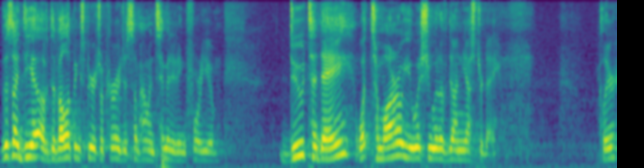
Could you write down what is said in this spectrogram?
This idea of developing spiritual courage is somehow intimidating for you. Do today what tomorrow you wish you would have done yesterday. Clear?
